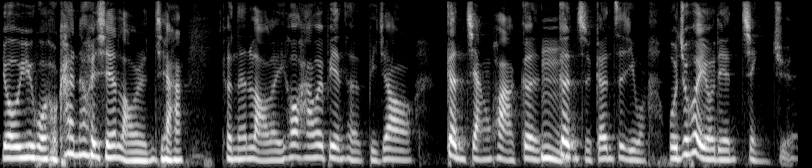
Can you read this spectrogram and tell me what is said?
由于我有看到一些老人家，可能老了以后他会变成比较更僵化，更嗯更只跟自己玩，我就会有点警觉。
